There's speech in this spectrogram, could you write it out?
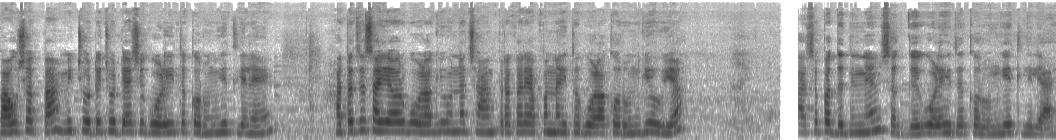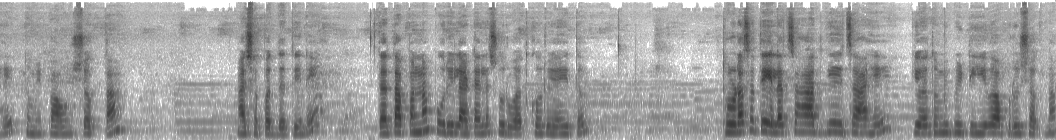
पाहू शकता. मी छोटे छोटे असे गोळे इथं करून घेतलेले आहे. हाताच्या साह्यावर गोळा घेऊन ना छान प्रकारे आपण ना इथं गोळा करून घेऊया. अशा पद्धतीने सगळे गोळे इथं करून घेतलेले आहेत. तुम्ही पाहू शकता. अशा पद्धतीने. त्यात आपण ना पुरी लाटायला सुरुवात करूया इथं. थोडासा तेलाचा हात घ्यायचा आहे किंवा तुम्ही पिठीही वापरू शकता.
